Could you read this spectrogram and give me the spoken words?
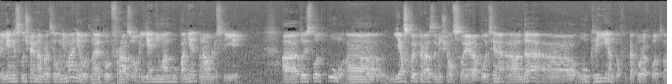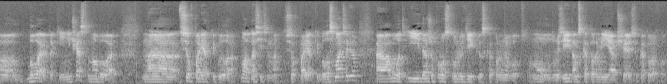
я не случайно обратил внимание вот на эту фразу «я не могу понять, нравлюсь ли ей». А, то есть вот у, а, я сколько раз замечал в своей работе, а, да, а, у клиентов, у которых вот а, бывают такие, не часто, но бывают, все в порядке было, ну, относительно все в порядке было с матерью, а, вот, и даже просто у людей, с которыми вот, ну, у друзей там, с которыми я общаюсь, у которых вот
